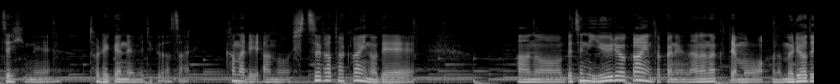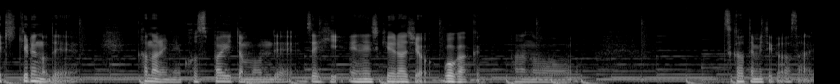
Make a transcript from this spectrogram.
ぜひね取り組んでみてください。かなりあの質が高いのであの別に有料会員とかにはならなくてもあの無料で聞けるのでかなりねコスパいいと思うんでぜひ NHK ラジオ語学あの使ってみてください。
